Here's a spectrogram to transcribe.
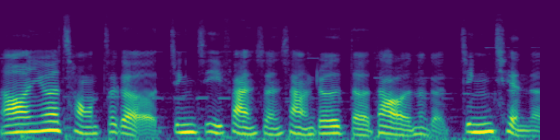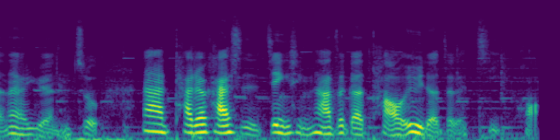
然后因为从这个经济犯身上就是得到了那个金钱的那个援助。那他就开始进行他这个逃狱的这个计划。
